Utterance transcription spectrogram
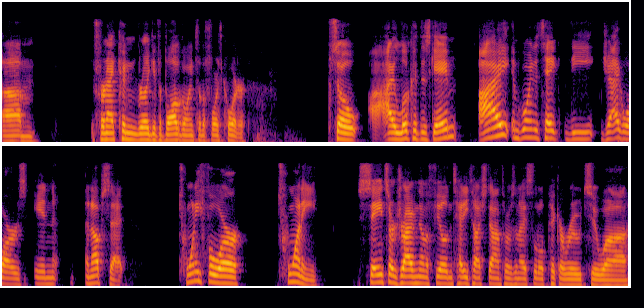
Um, Fournette couldn't really get the ball going until the fourth quarter. So I look at this game. I am going to take the Jaguars in an upset, 24 20. Saints are driving down the field and Teddy touchdown throws a nice little pickaroo to uh,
